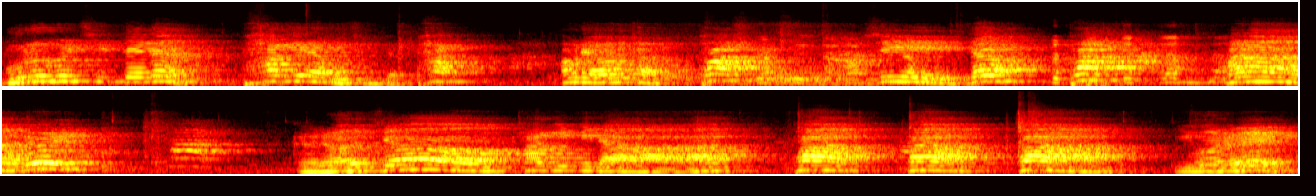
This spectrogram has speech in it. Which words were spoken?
무릎을 칠 때는 팍이라고 돼. 팍. 아무리 아무튼 팍. 시작. 팍. 하나 둘. 그렇죠. 팍입니다. 팍, 팍, 팍. 이거를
